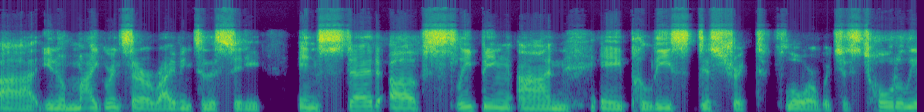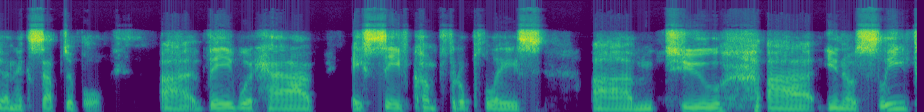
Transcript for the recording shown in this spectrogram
uh, you know migrants that are arriving to the city, instead of sleeping on a police district floor, which is totally unacceptable, uh, they would have a safe, comfortable place um, to, uh, you know, sleep,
